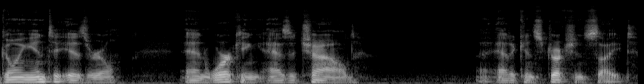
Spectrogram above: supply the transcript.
going into Israel and working as a child uh, at a construction site.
